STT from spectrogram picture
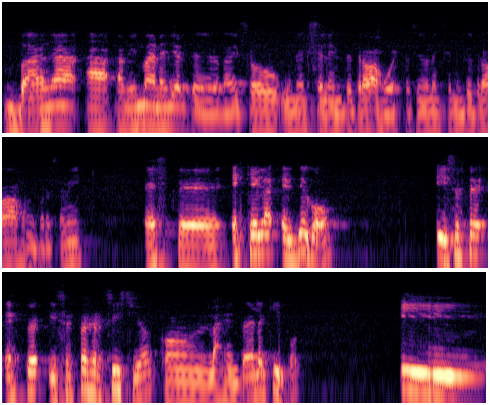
van a, a, a mi manager, que de verdad hizo un excelente trabajo, está haciendo un excelente trabajo, me parece a mí este, es que él, llegó, hizo este, este, hizo este ejercicio con la gente del equipo y,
